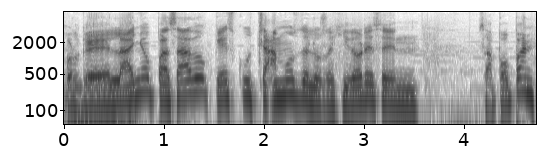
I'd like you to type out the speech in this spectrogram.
Porque el año pasado, ¿qué escuchamos de los regidores en Zapopan?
